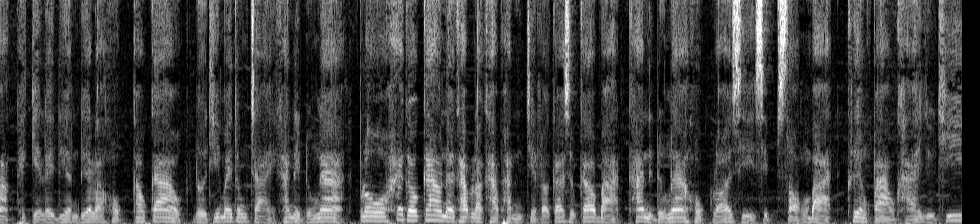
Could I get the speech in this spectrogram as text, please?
มัครแพ็กเกจรายเดือนเดือนละ 699 โดยที่ไม่ต้องจ่ายค่าเน็ตลุกหน้า โปร 599 นะครับราคา 1,799 บาท ค่าเน็ตลุกหน้า642 บาท เครื่องเปล่าขายอยู่ที่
